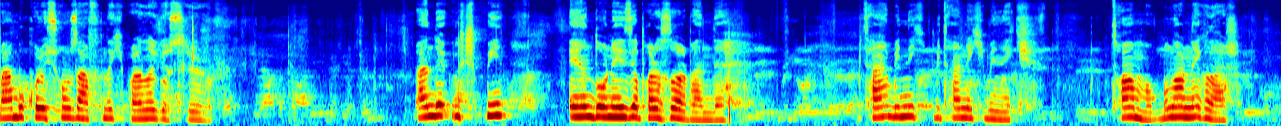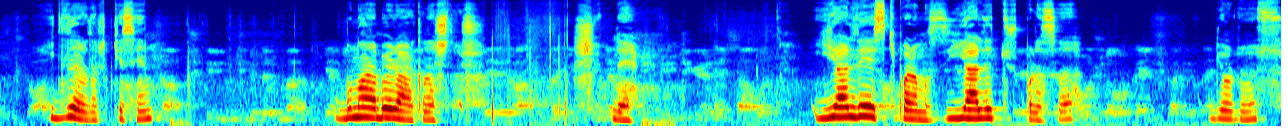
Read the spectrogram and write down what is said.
Ben bu koleksiyon zarfındaki paraları gösteriyorum. Bende 3000 Endonezya parası var bende. Bir tane binlik, bir tane 2000'lik. Tamam mı? Bunlar ne kadar? 7 liradır kesin. Bunlar böyle arkadaşlar. Şimdi yerli eski paramız, yerli Türk parası. Gördünüz.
